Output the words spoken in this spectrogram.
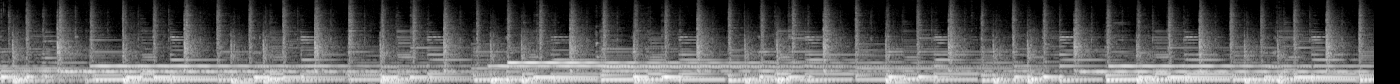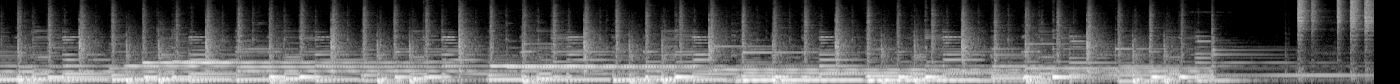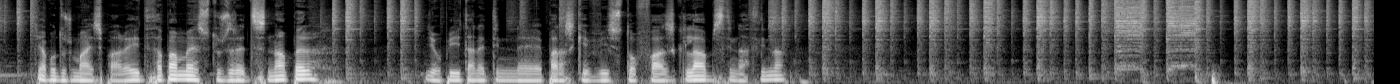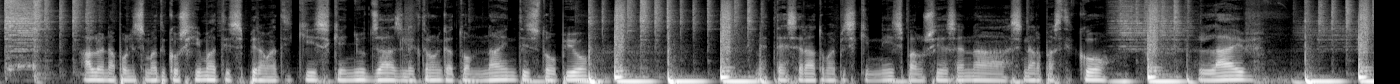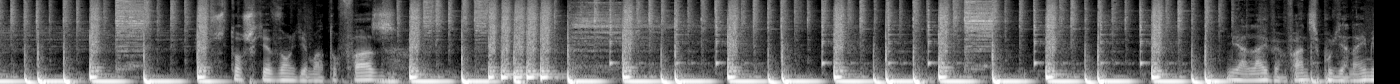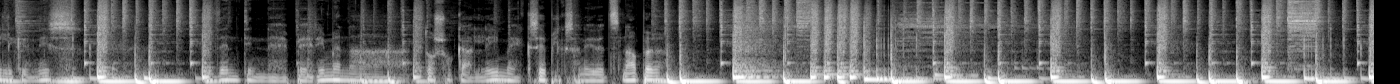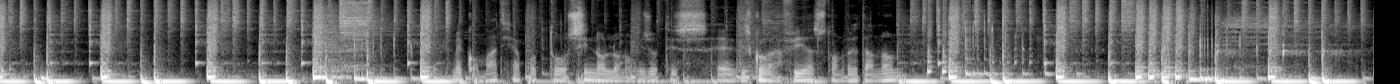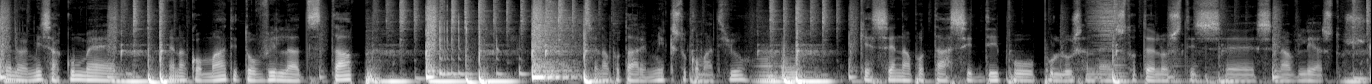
τους Mice Parade. Θα πάμε στους Red Snapper οι οποίοι ήταν την ε, Παρασκευή στο Fuzz Club στην Αθήνα. Άλλο ένα πολύ σημαντικό σχήμα της πειραματικής και new jazz ηλεκτρόνικα των 90s το οποίο με τέσσερα άτομα επί σκηνής παρουσίασε ένα συναρπαστικό live στο σχεδόν γεμάτο φάζ Μια live εμφάνιση που για να είμαι ειλικρινής δεν την ε, περίμενα τόσο καλή. Με εξέπληξαν οι Red Snapper από το σύνολο νομίζω της ε, δισκογραφίας των Βρετανών ενώ εμείς ακούμε ένα κομμάτι το Village Stop σε ένα από τα remix του κομματιού και σε ένα από τα CD που πουλούσαν στο τέλος της ε, συναυλίας τους.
